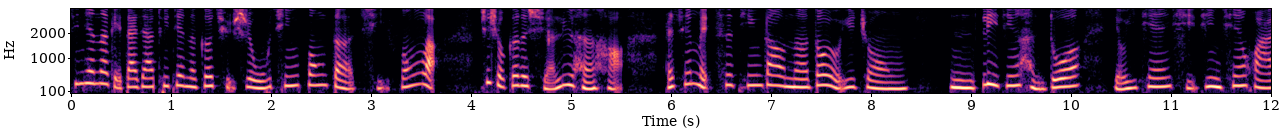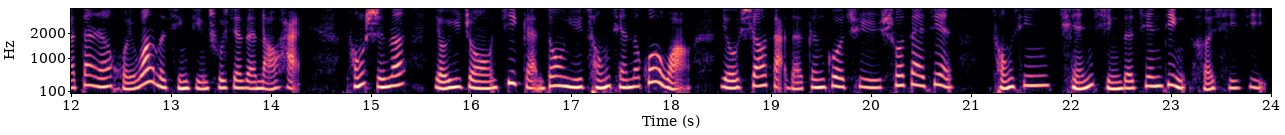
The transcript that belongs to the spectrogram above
今天呢，给大家推荐的歌曲是吴青峰的《起风了》。这首歌的旋律很好，而且每次听到呢，都有一种。嗯，历经很多，有一天洗尽铅华，淡然回望的情景出现在脑海。同时呢，有一种既感动于从前的过往，又潇洒的跟过去说再见，重新前行的坚定和希冀。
